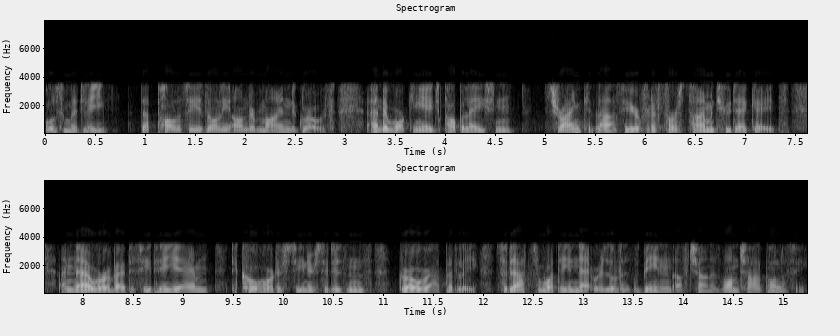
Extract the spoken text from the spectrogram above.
ultimately, that policy has only undermined growth, and the working age population shrank last year for the first time in two decades, and now we're about to see the um, the cohort of senior citizens grow rapidly. So that's what the net result has been of China's one-child policy.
